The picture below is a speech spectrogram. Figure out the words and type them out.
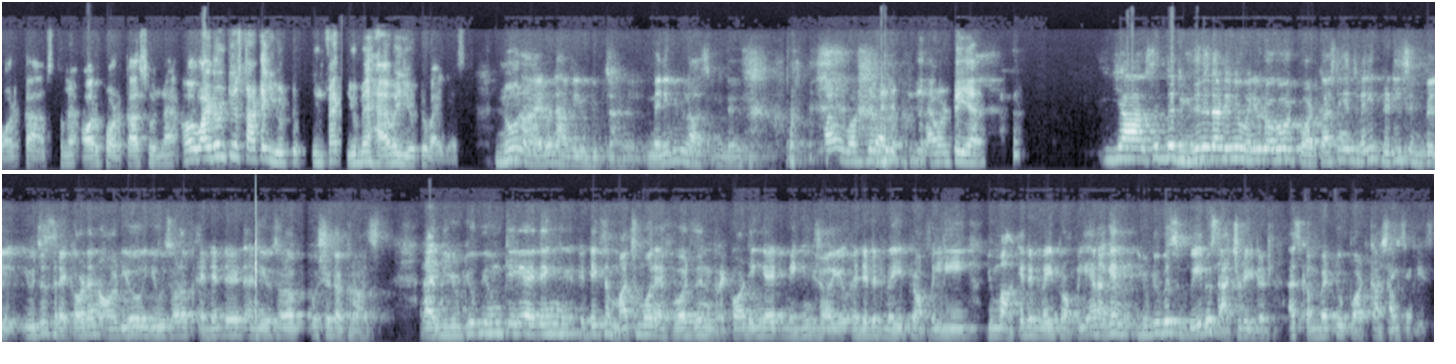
podcast? तुम्हें और podcast सुनना है? Or why don't you start a YouTube? In fact, you may have a YouTube, I guess. No, no, I don't have a YouTube channel. Many people ask me this. why? What's the reason? I want to hear. Yeah, so the reason is that you know when you talk about podcasting, it's very pretty simple. You just record an audio, you sort of edit it, and you sort of push it across. And YouTube even I think it takes a much more effort in recording it, making sure you edit it very properly, you market it very properly. And again, YouTube is way too saturated as compared to podcasting space.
